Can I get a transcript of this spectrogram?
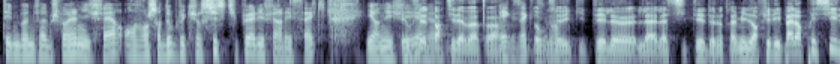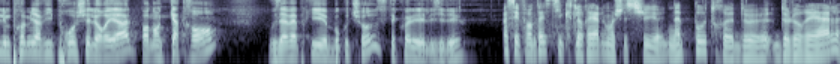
t'es une bonne femme, je peux rien y faire. En revanche, un double cursus, tu peux aller faire les secs. Et en effet. Et vous êtes euh, parti là-bas, quoi. exactement. Donc vous avez quitté le- la, la cité de notre ami Edouard Philippe. Alors Priscille, une première vie pro chez L'Oréal pendant 4 ans. Vous avez appris beaucoup de choses. C'était quoi les, les idées? Ah, c'est fantastique, L'Oréal. Moi, je suis une apôtre de, de L'Oréal.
